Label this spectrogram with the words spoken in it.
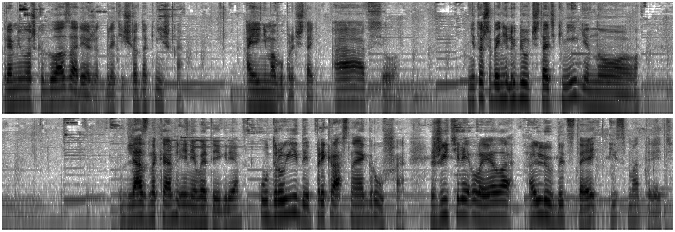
Прям немножко глаза режет. Блять, еще одна книжка. А я не могу прочитать. А, все. Не то чтобы я не любил читать книги, но... Для ознакомления в этой игре. У друиды прекрасная груша. Жители Лейла любят стоять и смотреть.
